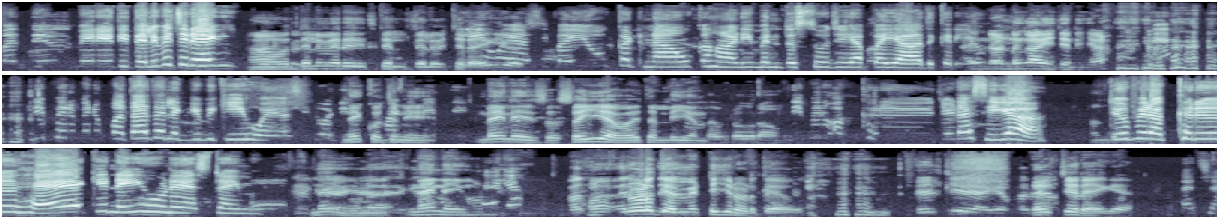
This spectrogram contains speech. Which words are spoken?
ਬਸ ਦਿਲ ਮੇਰੇ ਦੀ ਦਿਲ ਵਿੱਚ ਰਹਿ ਗਈ। ਹਾਂ ਉਹ ਦਿਲ ਮੇਰੇ ਦਿਲ ਦਿਲ ਵਿੱਚ ਕੀ ਰਹਿ ਗਿਆ ਹੋਇਆ ਸੀ ਬਾਈ? ਉਹ ਘਟਨਾ ਉਹ ਕਹਾਣੀ ਮੈਨੂੰ ਦੱਸੋ ਜੇ ਆਪਾਂ ਯਾਦ ਕਰੀਏ। ਇੰਨਾ ਡੰਗਾਈ ਚ ਨਹੀਂ ਜਾਣਾ। ਨਹੀਂ ਫਿਰ ਮੈਨੂੰ ਪਤਾ ਤਾਂ ਲੱਗੇ ਵੀ ਕੀ ਹੋਇਆ ਸੀ ਤੁਹਾਡੀ ਨਹੀਂ ਕੁਝ ਨਹੀਂ। ਨਹੀਂ ਨਹੀਂ ਸ- ਸਹੀ ਆ ਵਾ ਚੱਲੀ ਜਾਂਦਾ ਪ੍ਰੋਗਰਾਮ। ਨਹੀਂ ਫਿਰ ਉਹ ਅੱਖਰ ਜਿਹੜਾ ਸੀਗਾ ਤੇ ਉਹ ਫਿਰ ਅੱਖਰ ਹੈ ਕਿ ਨਹੀਂ ਹੁਣ ਇਸ ਟਾਈਮ ਨਹੀਂ ਹੁਣ ਨਹੀਂ ਨਹੀਂ ਹੁਣ ਹੁਣ ਰੁਲ ਗਿਆ ਮਿੱਟੀ 'ਚ ਰੁਲ ਗਿਆ ਉਹ। ਦਿਲ 'ਚ ਹੀ ਰਹਿ ਗਿਆ ਪਰ ਦਿਲ 'ਚ ਰਹਿ ਗਿਆ। ਅੱਛਾ।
